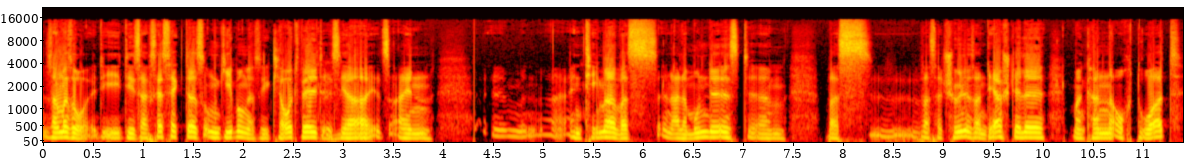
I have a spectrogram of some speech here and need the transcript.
Sagen wir so, die, die Success Sectors Umgebung, also die Cloud-Welt mhm. ist ja jetzt ein, ähm, ein Thema, was in aller Munde ist, ähm, was, was halt schön ist an der Stelle, man kann auch dort,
